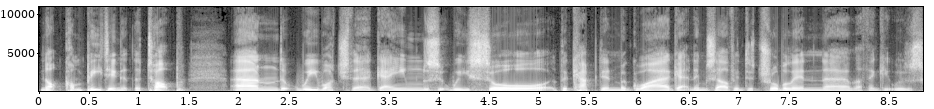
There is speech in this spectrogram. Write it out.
not competing at the top. And we watched their games. We saw the captain Maguire getting himself into trouble in, uh, I think it was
